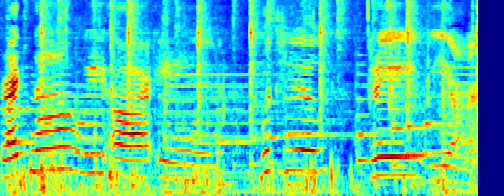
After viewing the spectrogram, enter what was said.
Right now we are in Boothill Graveyard.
